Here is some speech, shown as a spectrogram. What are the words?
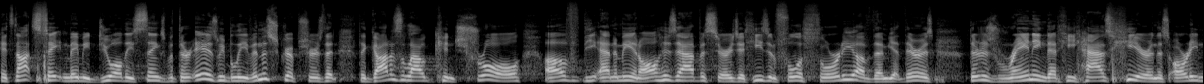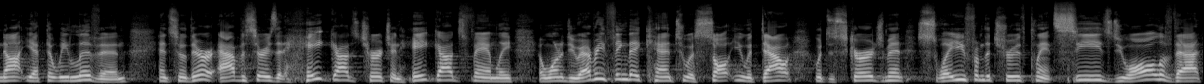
it's not Satan made me do all these things, but there is, we believe in the scriptures, that, that God has allowed control of the enemy and all his adversaries, that he's in full authority of them, yet there is, there is reigning that he has here in this already not yet that we live in. And so there are adversaries that hate God's church and hate God's family and want to do everything they can to assault you with doubt, with discouragement, sway you from the truth, plant seeds, do all of that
